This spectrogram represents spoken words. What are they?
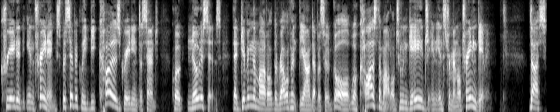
created in training specifically because gradient descent quote, notices that giving the model the relevant beyond episode goal will cause the model to engage in instrumental training gaming. Thus,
